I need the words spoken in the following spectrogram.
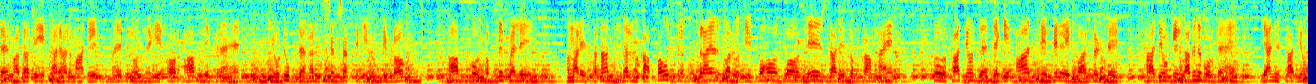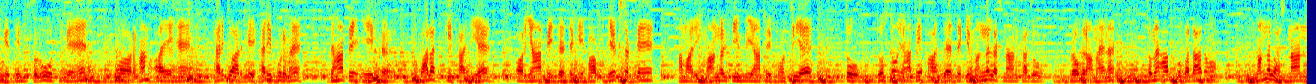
जय माता दी। हर हर महादेव। मैं विनोद नेगी और आप देख रहे हैं यूट्यूब चैनल शिव शक्ति की भक्ति ब्लॉग। आपको सबसे पहले हमारे सनातन धर्म का पवित्र उत्तरायण पर्व की बहुत बहुत ढेर सारी शुभकामनाएँ। तो साथियों, जैसे कि आज से फिर एक बार फिर से शादियों के लग्न बोलते हैं, यानी शादियों के दिन शुरू हो चुके हैं और हम आए हैं हरिद्वार के हरिपुर में, जहाँ पे एक बालक की शादी है। और यहाँ पे जैसे कि आप देख सकते हैं, हमारी मांगल टीम भी यहाँ पे पहुँची है। तो दोस्तों, यहाँ पे आज जैसे कि मंगल स्नान का जो प्रोग्राम है ना तो मैं आपको बता दूँ, मंगल स्नान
